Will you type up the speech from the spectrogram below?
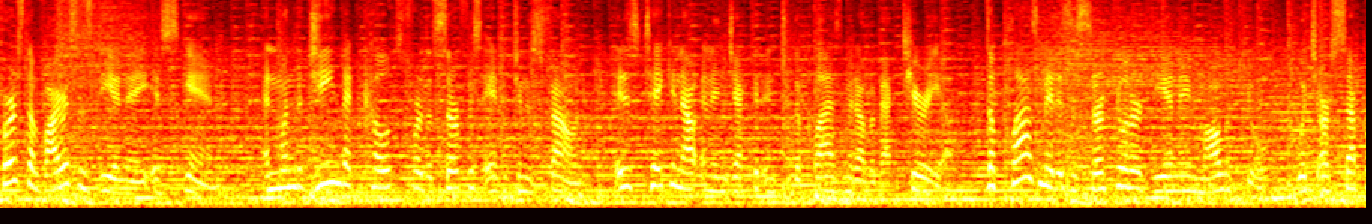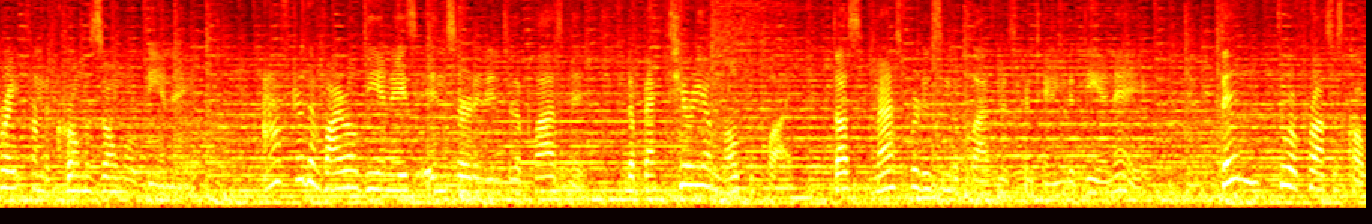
First, the virus's DNA is scanned, and when the gene that codes for the surface antigen is found, it is taken out and injected into the plasmid of a bacteria. The plasmid is a circular DNA molecule which are separate from the chromosomal DNA. After the viral DNA is inserted into the plasmid, the bacteria multiply, thus mass producing the plasmids containing the DNA. Then, through a process called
